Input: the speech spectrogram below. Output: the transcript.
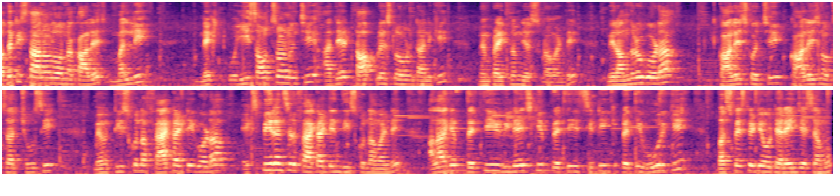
మొదటి స్థానంలో ఉన్న కాలేజ్ మళ్ళీ నెక్స్ట్ ఈ సంవత్సరం నుంచి అదే టాప్ ప్లేస్లో ఉండటానికి మేము ప్రయత్నం చేస్తున్నామండి. మీరందరూ కూడా కాలేజ్కి వచ్చి కాలేజ్ని ఒకసారి చూసి మేము తీసుకున్న ఫ్యాకల్టీ కూడా ఎక్స్పీరియన్స్డ్ ఫ్యాకల్టీని తీసుకున్నామండి. అలాగే ప్రతి విలేజ్కి ప్రతి సిటీకి ప్రతి ఊరికి బస్ ఫెసిలిటీ ఒకటి అరేంజ్ చేశాము.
